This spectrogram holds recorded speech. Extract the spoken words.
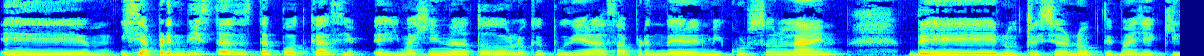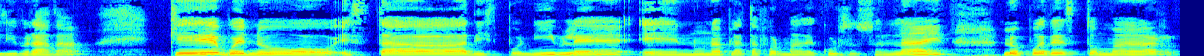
em, y si aprendiste este podcast, e imagina todo lo que pudieras aprender en mi curso online de nutrición óptima y equilibrada que bueno, está disponible en una plataforma de cursos online. Lo puedes tomar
